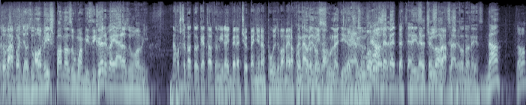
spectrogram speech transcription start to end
tovább adja az A umami, kis pan az umamizik. körbejár az umami. Na most csak attól kell tartanunk, hogy bele csöppenjön a pultba, mert akkor nehogy rosszul legyél, Ne, az a az-. Nézd nem Zsül csak- arcát, oda néz. Na? Na?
